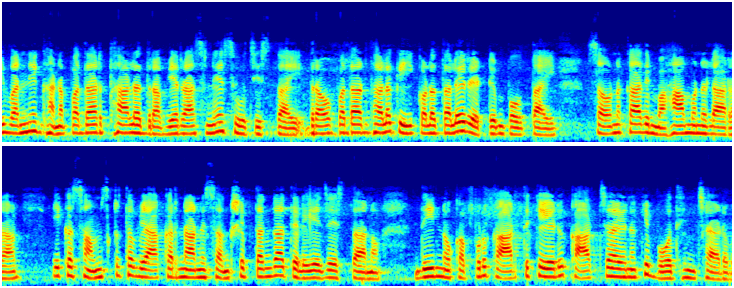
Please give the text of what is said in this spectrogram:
ఇవన్నీ ఘన పదార్థాల ద్రవ్యరాశినే సూచిస్తాయి. ద్రవ పదార్థాలకు ఈ కొలతలే రెట్టింపవుతాయి. సౌనకాది మహామునులారా ఇక సంస్కృత వ్యాకరణాన్ని సంక్షిప్తంగా తెలియజేస్తాను. దీన్ని ఒకప్పుడు కార్తికేయుడు కాత్యాయనకి బోధించాడు.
